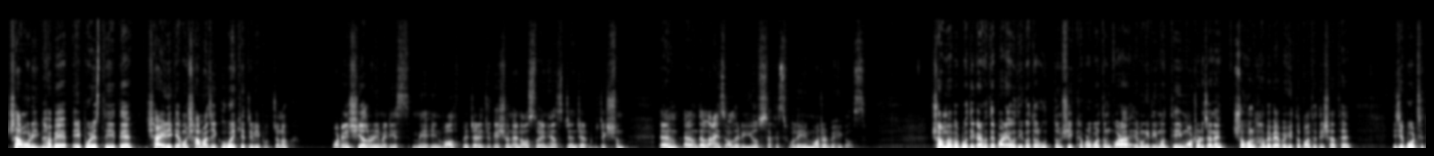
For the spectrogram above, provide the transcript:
সামরিকভাবে এই পরিস্থিতিতে শারীরিক এবং সামাজিক উভয় ক্ষেত্রে বিপজ্জনক। Potential remedies may involve better education and also enhance danger detection along the lines already use successfully in motor vehicles সম্ভাব্য প্রতিকার হতে পারে অধিকতর উত্তম শিক্ষা প্রবর্তন করা এবং ইতিমধ্যেই মোটর মোটরযানে সফলভাবে ব্যবহৃত পদ্ধতির সাথে এই যে বর্ধিত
